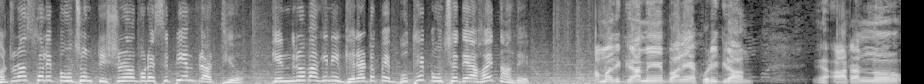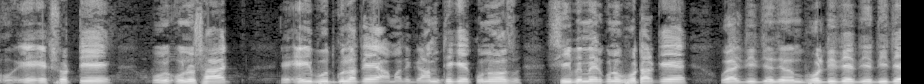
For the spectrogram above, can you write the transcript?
ঘটনাস্থলে পৌঁছন কৃষ্ণনগরে সিপিএম প্রার্থীও। কেন্দ্রীয় বাহিনীর ঘেরাটোপে বুথে পৌঁছে দেওয়া হয় তাঁদের। আমাদের গ্রামে বানিয়াখড়ি গ্রাম, আটান্ন একষট্টি উনষাট এই বুথগুলোতে আমাদের গ্রাম থেকে কোনো সিপিএমের কোনো ভোটারকে ওরা দিতে ভোট দিতে দিতে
